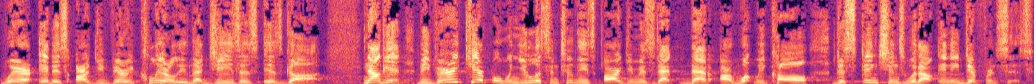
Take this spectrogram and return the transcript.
where it is argued very clearly that Jesus is God. Now, again, be very careful when you listen to these arguments that, that are what we call distinctions without any differences.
